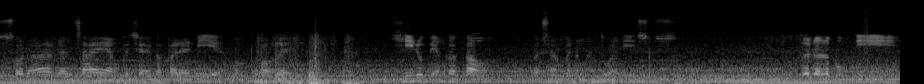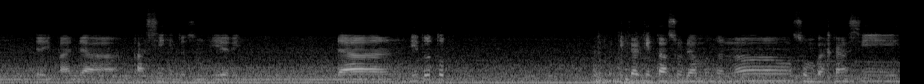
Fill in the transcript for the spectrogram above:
saudara dan saya yang percaya kepada dia memperoleh hidup yang kekal bersama dengan Tuhan Yesus. Itu adalah bukti daripada kasih itu sendiri. Dan ditutup. Ketika kita sudah mengenal sumber kasih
